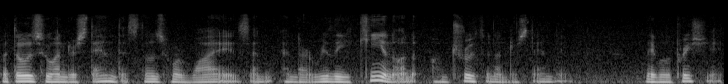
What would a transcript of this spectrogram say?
But those who understand this, those who are wise and, and are really keen on, on truth and understanding, they will appreciate.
